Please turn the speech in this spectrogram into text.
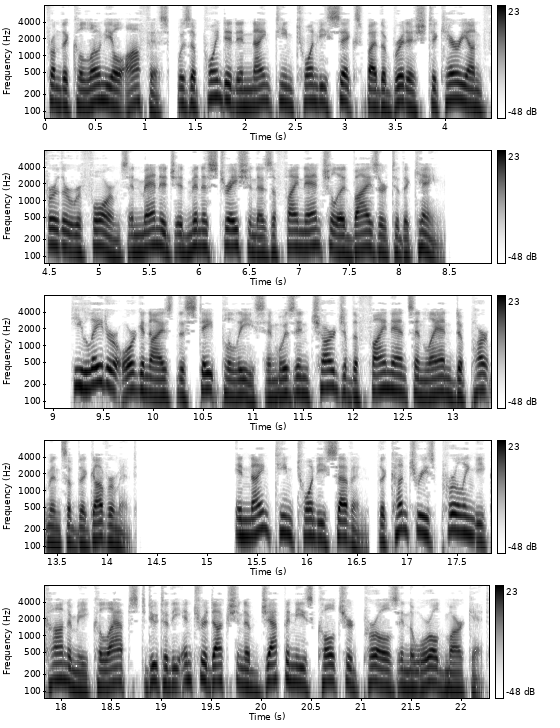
from the Colonial Office, was appointed in 1926 by the British to carry on further reforms and manage administration as a financial advisor to the King. He later organised the state police and was in charge of the finance and land departments of the government. In 1927, the country's pearling economy collapsed due to the introduction of Japanese cultured pearls in the world market.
